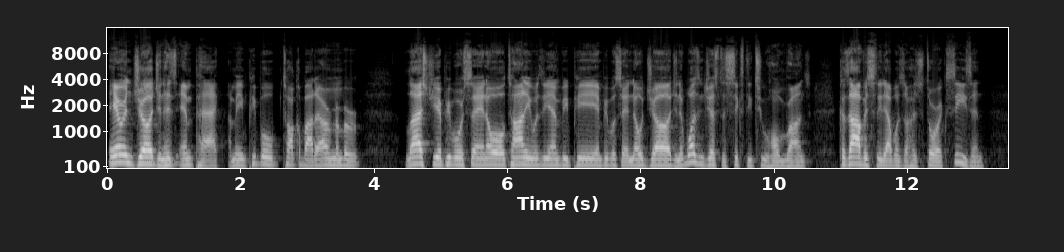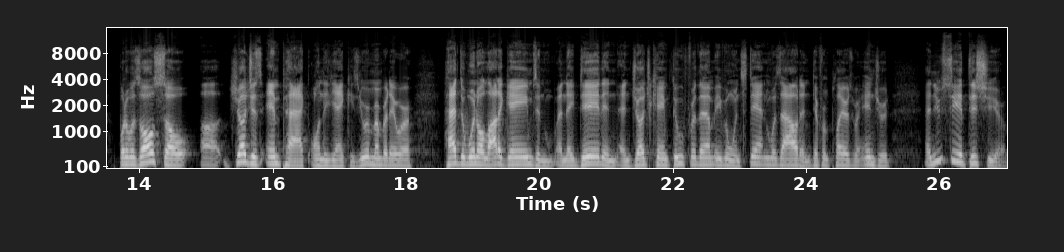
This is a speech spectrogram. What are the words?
Aaron Judge and his impact. I mean, people talk about it. I remember last year people were saying, "Oh, Ohtani was the MVP," and people saying no Judge, and it wasn't just the 62 home runs, because obviously that was a historic season, but it was also uh, Judge's impact on the Yankees. You remember they were had to win a lot of games, and, and they did, and, and Judge came through for them even when Stanton was out and different players were injured. And you see it this year.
